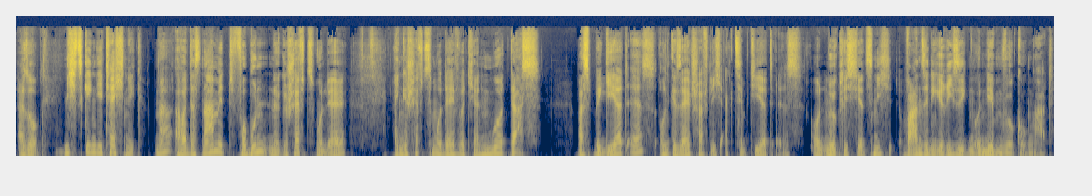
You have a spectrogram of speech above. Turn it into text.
also nichts gegen die Technik, ne? aber das damit verbundene Geschäftsmodell, ein Geschäftsmodell wird ja nur das, was begehrt ist und gesellschaftlich akzeptiert ist und möglichst jetzt nicht wahnsinnige Risiken und Nebenwirkungen hat.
